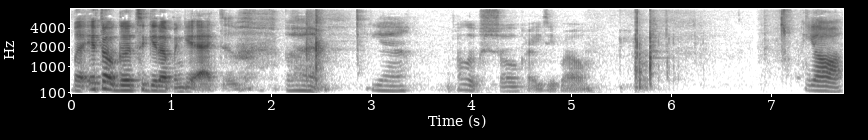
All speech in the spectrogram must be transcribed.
But it felt good to get up and get active. But yeah, I look so crazy, bro. Y'all,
